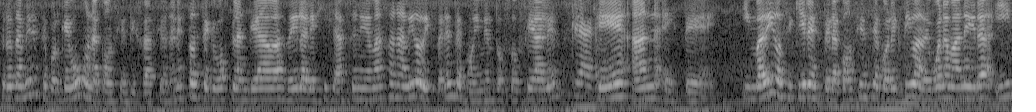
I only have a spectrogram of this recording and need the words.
Pero también este porque hubo una concientización. En esto este que vos planteabas de la legislación y demás, han habido diferentes movimientos sociales que han este, invadido, si quieren, este, la conciencia colectiva de buena manera y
